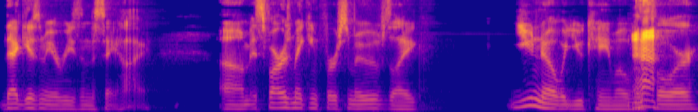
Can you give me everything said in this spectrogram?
That gives me a reason to say hi. Um, as far as making first moves, like, you know what you came over for.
